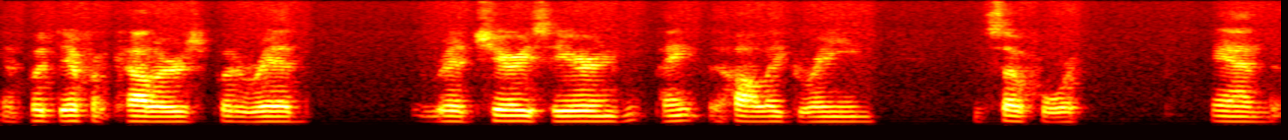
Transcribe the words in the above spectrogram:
and put different colors put a red red cherries here and paint the holly green and so forth. And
